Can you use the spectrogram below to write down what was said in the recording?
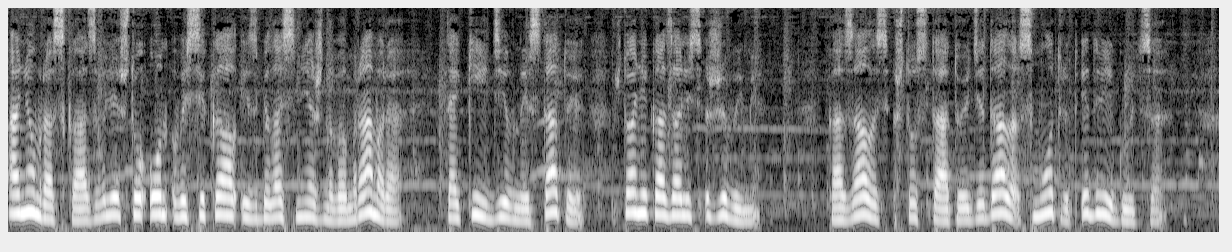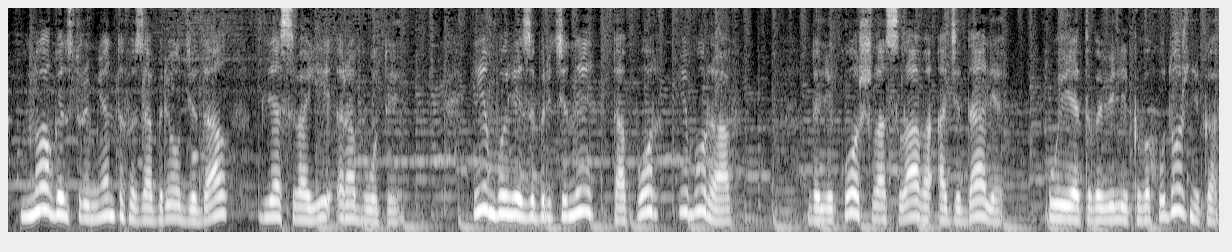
О нем рассказывали, что он высекал из белоснежного мрамора такие дивные статуи, что они казались живыми. Казалось, что статуи Дедала смотрят и двигаются. Много инструментов изобрел Дедал для своей работы. Им были изобретены топор и бурав. Далеко шла слава о Дедале. У этого великого художника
